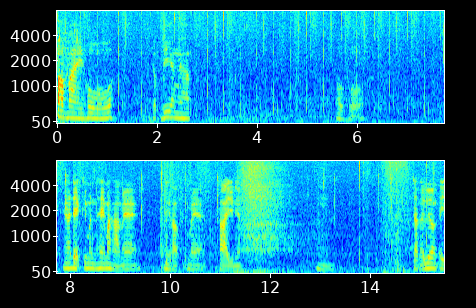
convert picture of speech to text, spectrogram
ปรับใหม่โหเกือบเดี้ยงนะครับโอ้โหเนี่ยเด็กที่มันให้มาหาแม่ นี่ครับ แม่ ตายอยู่เนี่ยจากในเรื่องไอ้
